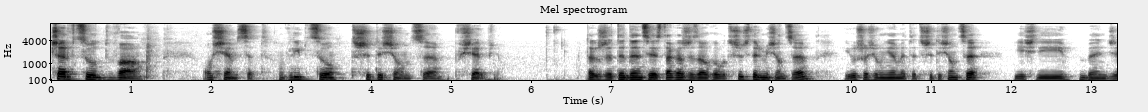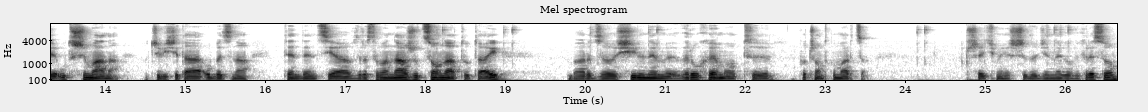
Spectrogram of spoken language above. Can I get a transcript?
czerwcu 2800, w lipcu 3000 w sierpniu. Także tendencja jest taka, że za około 3-4 miesiące już osiągniemy te 3000, jeśli będzie utrzymana Oczywiście ta obecna tendencja wzrostowa narzucona tutaj bardzo silnym ruchem od y, początku marca. Przejdźmy jeszcze do dziennego wykresu.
